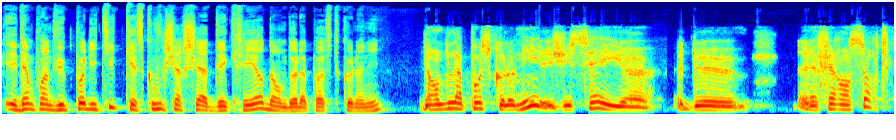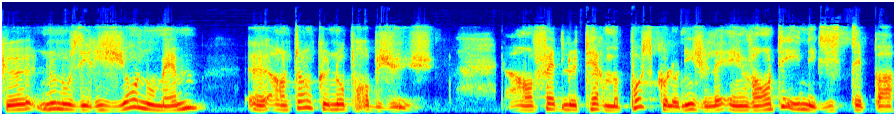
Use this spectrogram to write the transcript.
Et d'un point de vue politique, qu'est-ce que vous cherchez à décrire dans de la postcolonie? Dans de la postcolonie, j'essaye euh, de faire en sorte que nous nous érigions nous-mêmes euh, en tant que nos propres juges. En fait, le terme post-colonie, je l'ai inventé, il n'existait pas.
